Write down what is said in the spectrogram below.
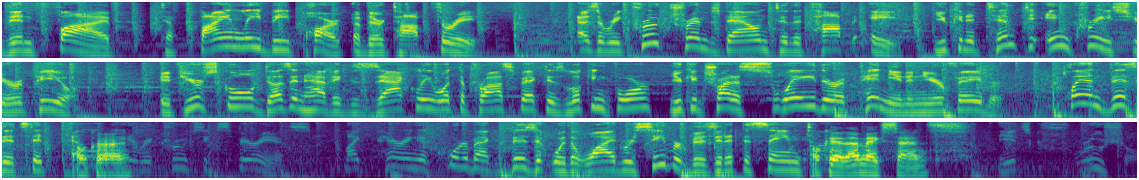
then 5 to finally be part of their top 3. As a recruit trims down to the top 8, you can attempt to increase your appeal. If your school doesn't have exactly what the prospect is looking for, you can try to sway their opinion in your favor. Plan visits that elevate Okay. a recruit's experience, like pairing a quarterback visit with a wide receiver visit at the same time. Okay, that makes sense. It's crucial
